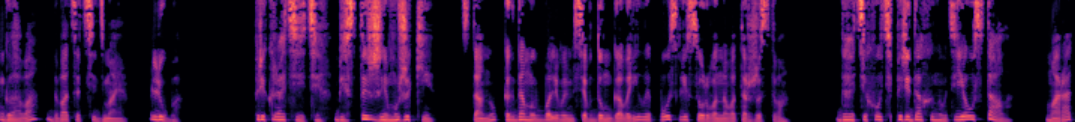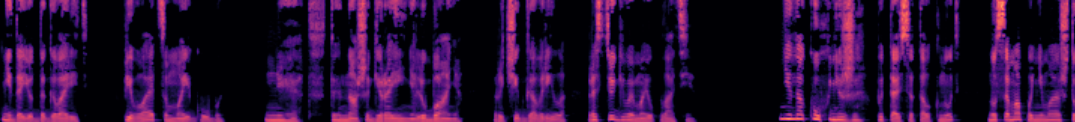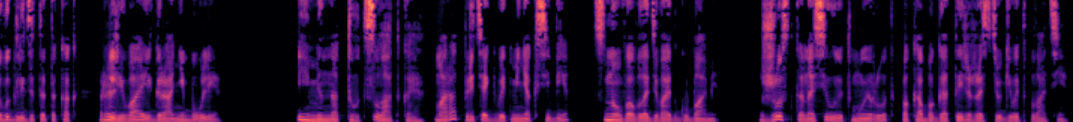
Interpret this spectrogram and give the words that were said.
Глава двадцать седьмая. Люба. Прекратите, бесстыжие мужики. Стану, когда мы вваливаемся в дом Гаврилы после сорванного торжества. Дайте хоть передохнуть, я устала. Марат не дает договорить. Впивается в мои губы. Нет, ты наша героиня, Любаня, рычит Гаврила, расстегивая мое платье. Не на кухне же, пытаюсь оттолкнуть, но сама понимаю, что выглядит это как Ролевая игра, не более. Именно тут сладкая. Марат притягивает меня к себе, снова овладевает губами. Жестко насилует мой рот, пока богатырь расстегивает платье.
